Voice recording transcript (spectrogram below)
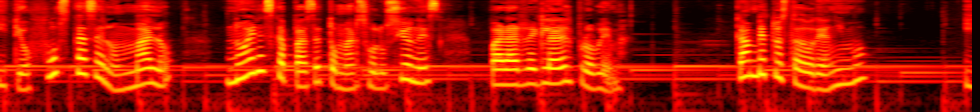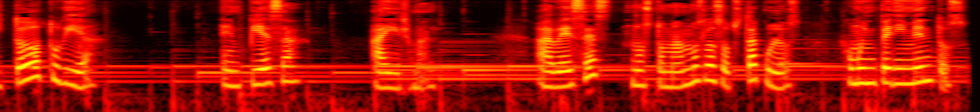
y te ofuscas en lo malo, no eres capaz de tomar soluciones para arreglar el problema. Cambia tu estado de ánimo y todo tu día empieza a ir mal. A veces nos tomamos los obstáculos como impedimentos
